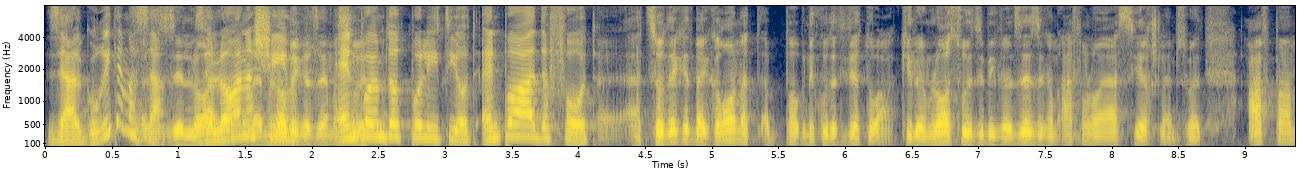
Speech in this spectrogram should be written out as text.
זה האלגוריתם אבל עשה, זה לא- אבל לא לא אנשים, בגלל זה אין פה זה. עמדות פוליטיות, אין פה העדפות. את צודקת בעיקרון, את נקודתית את טועה. כאילו הם לא עשו את זה בגלל זה, זה גם אף פעם לא היה השיח שלהם. זאת אומרת, אף פעם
